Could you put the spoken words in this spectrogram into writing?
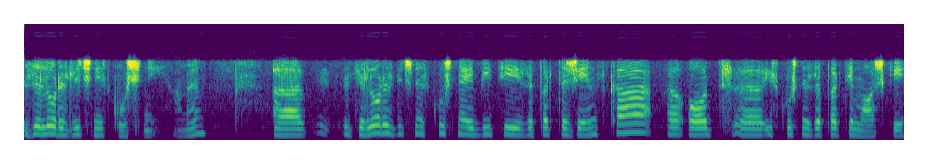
zelo različni izkušnji. Zelo različne izkušnje je biti zaprta ženska od izkušnje zaprti moški.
